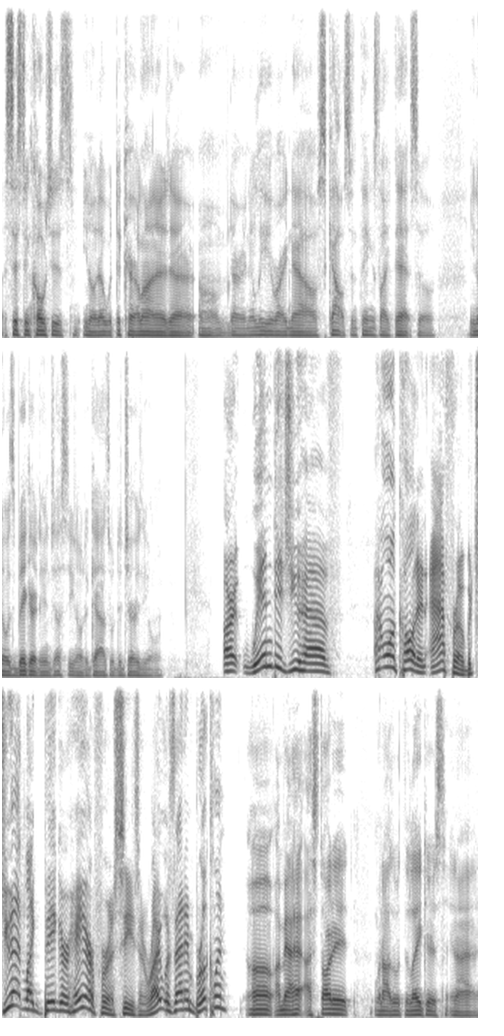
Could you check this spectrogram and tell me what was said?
assistant coaches, you know, that with the Carolina, that are, um, they're in the league right now, scouts and things like that. So, you know, it's bigger than just you know the guys with the jersey on. All right, when did you have? I don't want to call it an afro, but you had like bigger hair for a season, right? Was that in Brooklyn? Uh, I mean, I, I started when I was with the Lakers, and I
